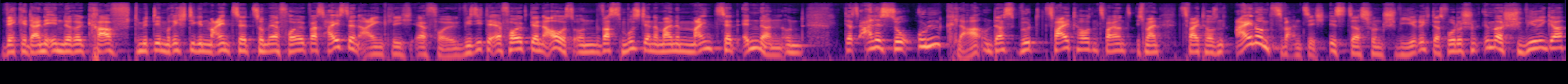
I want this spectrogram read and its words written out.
wecke deine innere Kraft mit dem richtigen Mindset zum Erfolg. Was heißt denn eigentlich Erfolg? Wie sieht der Erfolg denn aus? Und was muss ich denn an meinem Mindset ändern? Und das alles so unklar. Und das wird 2022, ich meine, 2021 ist das schon schwierig. Das wurde schon immer schwieriger.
